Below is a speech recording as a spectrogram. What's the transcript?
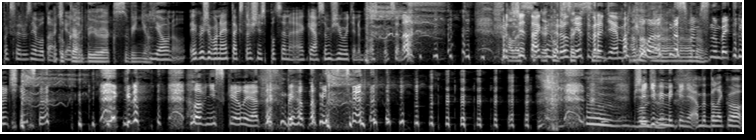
pak se různě otáčí. Jako tak. kardio jak svině. Jo, no. Jakože ona je tak strašně spocená, jak já jsem v životě nebyla spocená. Protože Ale se- tak jako hrozně sexy- tvrdě makala Ano, ano, na ano, svém ano. snu bejt. Kde hlavní skill je běhat na místě. Všedi vymikyně, aby byl jako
